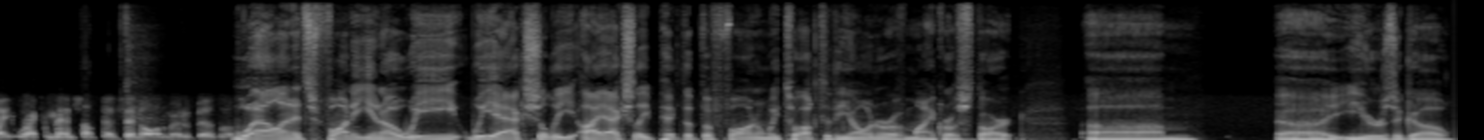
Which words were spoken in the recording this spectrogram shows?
might recommend something that's in the automotive business? Well, and it's funny, you know, we we actually I actually picked up the phone and we talked to the owner of MicroStart um, uh, years ago.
